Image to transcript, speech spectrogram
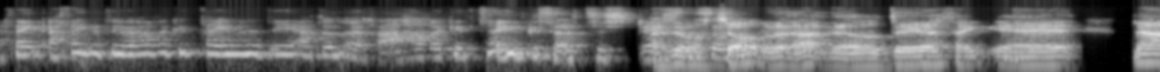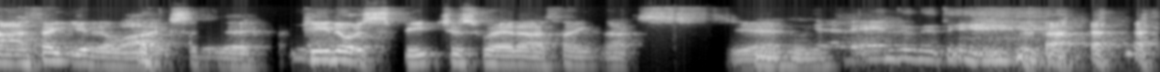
I think I think I do have a good time in the day. I don't know if I have a good time because I just stressed. I was talking about that the other day. I think yeah, no, nah, I think you relax at the yeah. keynote speech is where I think that's yeah. Mm-hmm. Yeah, the end of the day.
